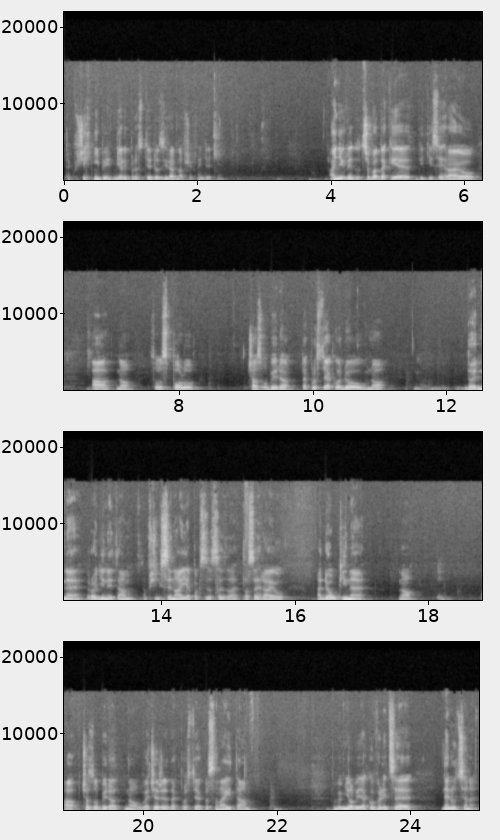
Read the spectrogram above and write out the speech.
Tak všichni by měli prostě dozírat na všechny děti. A někdy to třeba taky je, děti si hrajou a no, jsou spolu, čas oběda, tak prostě jako jdou no, do jedné rodiny tam, tam všichni se nají a pak si zase, zase hrajou a jdou k jiné, no. A čas oběda, no, večeře, tak prostě jako se nají tam. To by mělo být jako velice nenucené,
